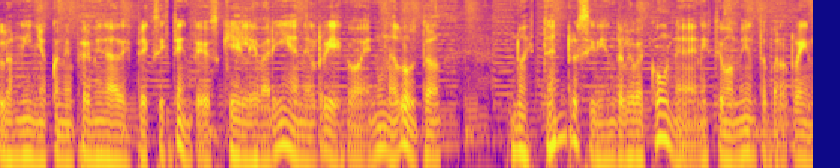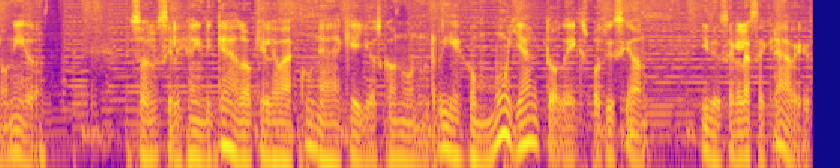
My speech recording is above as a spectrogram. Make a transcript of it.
los niños con enfermedades preexistentes que elevarían el riesgo en un adulto no están recibiendo la vacuna en este momento para el Reino Unido. Solo se les ha indicado que la vacuna a aquellos con un riesgo muy alto de exposición y de desenlaces graves,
